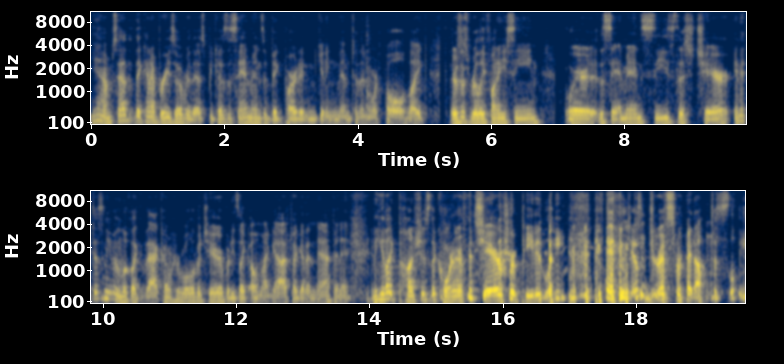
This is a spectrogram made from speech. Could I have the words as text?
Yeah, I'm sad that they kind of breeze over this because the Sandman's a big part in getting them to the North Pole. Like there's this really funny scene where the Sandman sees this chair and it doesn't even look like that comfortable of a chair, but he's like, "Oh my gosh, I got a nap in it." And he like punches the corner of the chair repeatedly and just drifts right off to sleep.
